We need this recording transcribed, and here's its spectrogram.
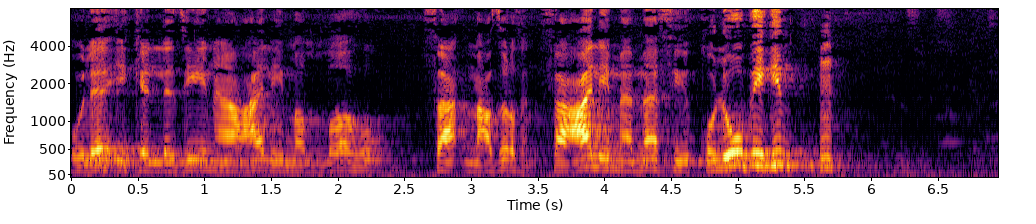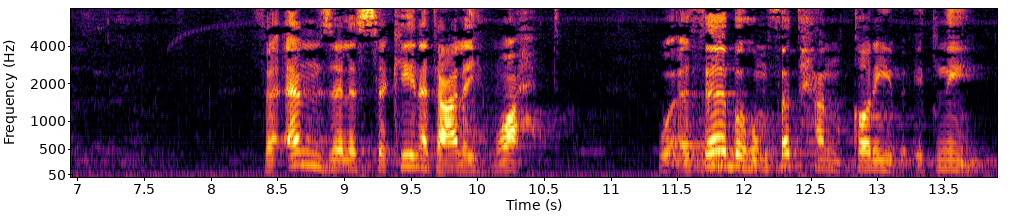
أولئك الذين علم الله معذرة فعلم ما في قلوبهم. فأنزل السكينة عليهم. واحد. وأثابهم فتحا قريبا اثنين.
